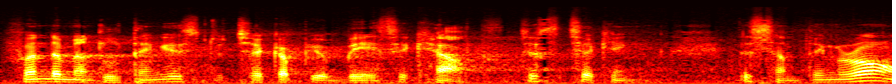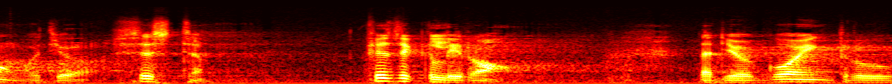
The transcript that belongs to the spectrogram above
fundamental thing is to check up your basic health, just checking, there's something wrong with your system physically wrong, that you're going through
